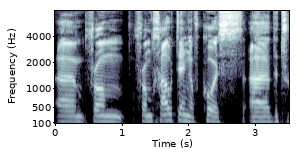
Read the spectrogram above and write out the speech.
um, from from Gauteng, of course. Uh, the tr-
